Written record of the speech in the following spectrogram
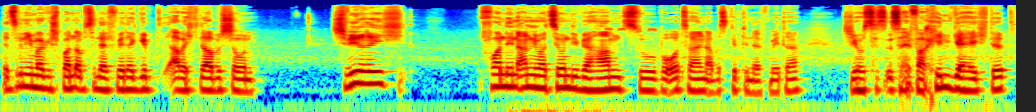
Jetzt bin ich mal gespannt, ob es den Elfmeter gibt, aber ich glaube schon. Schwierig von den Animationen, die wir haben, zu beurteilen, aber es gibt den Elfmeter. Geosis ist einfach hingehechtet.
